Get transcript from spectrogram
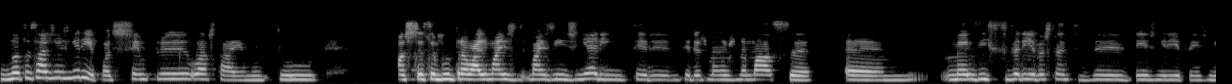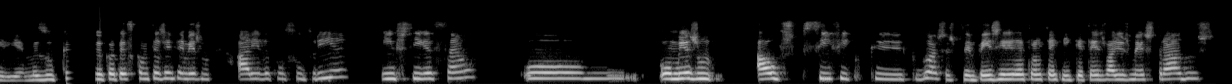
noutras áreas de engenharia, podes sempre, lá está, é muito. Podes ter sempre um trabalho mais, mais de engenheiro e meter, meter as mãos na massa um, mas isso varia bastante de, de, engenharia para engenharia. Mas o que acontece com muita gente é mesmo a área da consultoria, investigação ou, ou mesmo algo específico que, que gostas. Por exemplo, em engenharia eletrotécnica tens vários mestrados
